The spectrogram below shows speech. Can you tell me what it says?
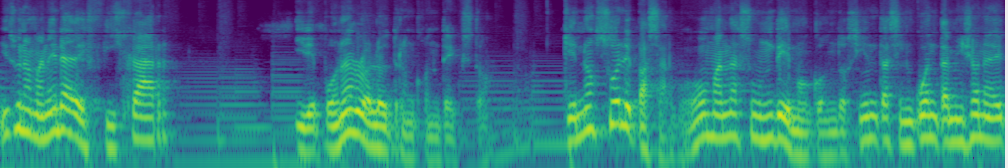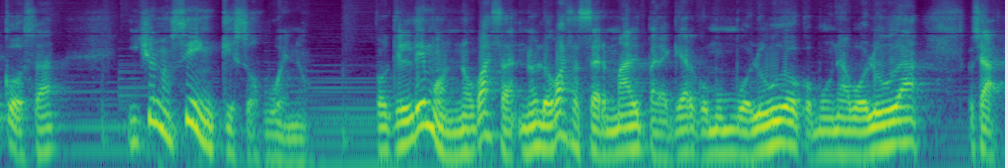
Y es una manera de fijar y de ponerlo al otro en contexto. Que no suele pasar. Vos mandás un demo con 250 millones de cosas y yo no sé en qué sos bueno. Porque el demo no, vas a, no lo vas a hacer mal para quedar como un boludo, como una boluda. O sea,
